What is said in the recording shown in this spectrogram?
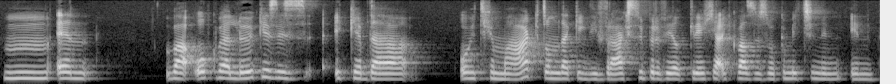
Mm, en wat ook wel leuk is, is ik heb dat ooit gemaakt omdat ik die vraag superveel kreeg. Ja, ik was dus ook een beetje in, in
